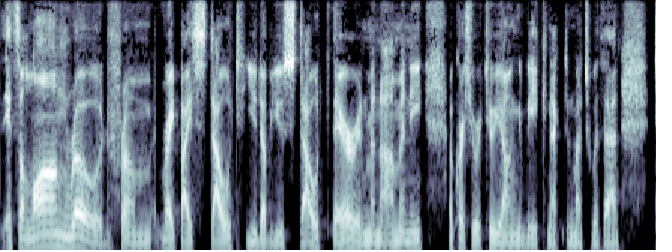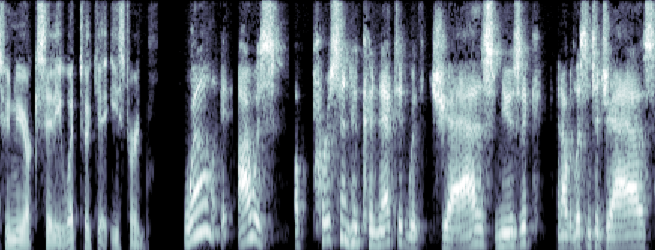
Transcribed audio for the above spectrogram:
It's a long road from right by Stout, UW Stout, there in Menomonie. Of course, you were too young to be connected much with that, to New York City. What took you eastward? Well, I was a person who connected with jazz music, and I would listen to jazz,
